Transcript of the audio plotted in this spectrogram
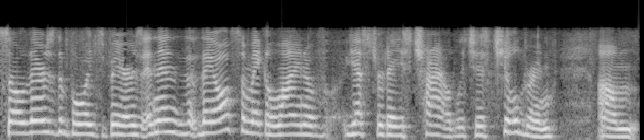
So there's the Boyd's Bears. And then they also make a line of Yesterday's Child, which is children, um,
